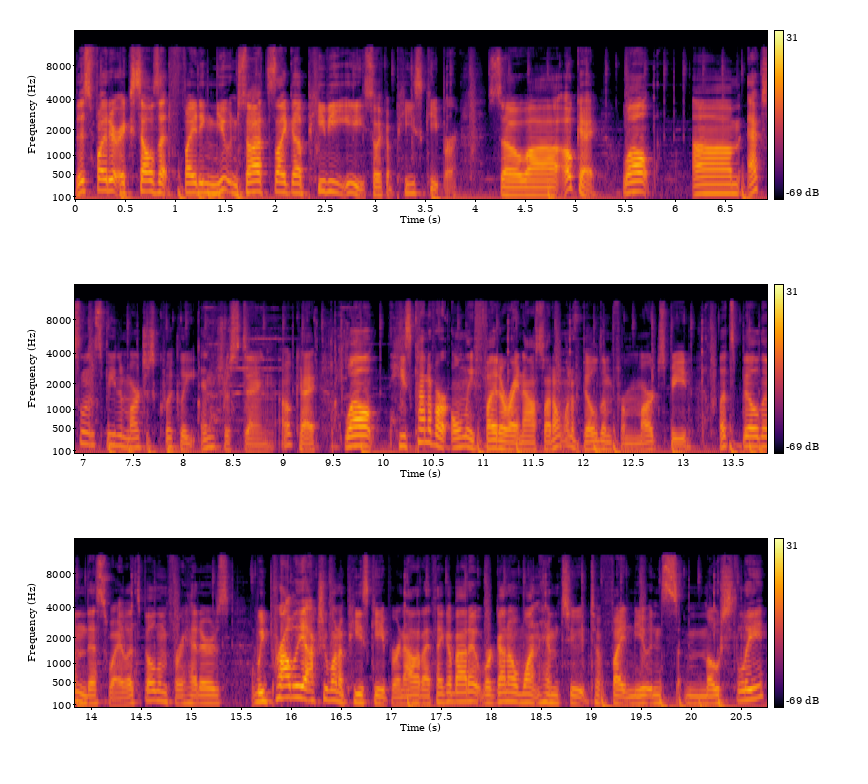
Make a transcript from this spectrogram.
This fighter excels at fighting mutants. So that's like a pve so like a peacekeeper. So uh okay well um excellent speed and marches quickly. Interesting. Okay. Well he's kind of our only fighter right now so i don't want to build him for march speed. Let's build him this way. Let's build him for hitters we probably actually want a peacekeeper. Now that i think about it we're gonna want him to to fight mutants mostly.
